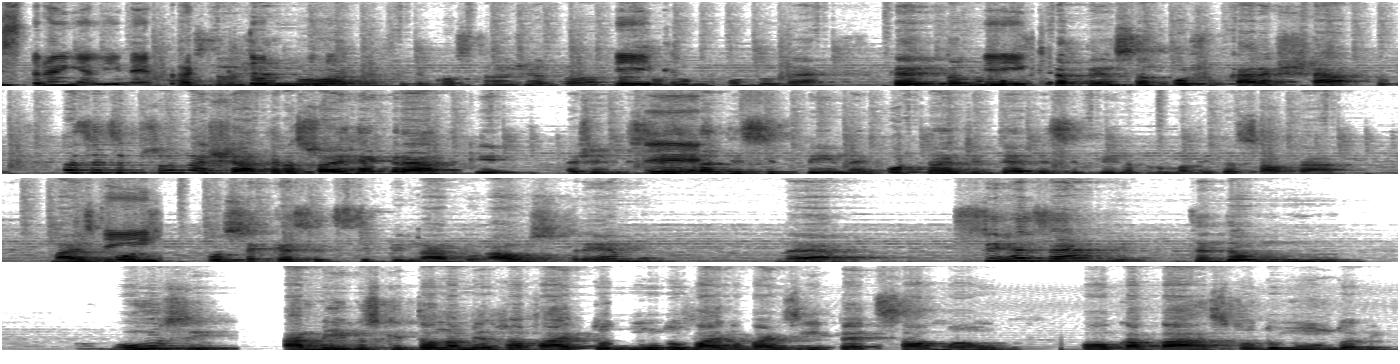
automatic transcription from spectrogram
estranha ali, né? Para todo mundo. Né? Fica constrangedor para todo mundo, né? Porque aí todo fica. mundo fica pensando, poxa, o cara é chato. Às vezes a pessoa não é chata, ela só é regrada, porque a gente precisa é. da disciplina. É importante ter a disciplina para uma vida saudável. Mas, se você quer ser disciplinado ao extremo, né? Se reserve, entendeu? Use amigos que estão na mesma vibe. Todo mundo vai no barzinho pede salmão com alcaparras, todo mundo ali.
